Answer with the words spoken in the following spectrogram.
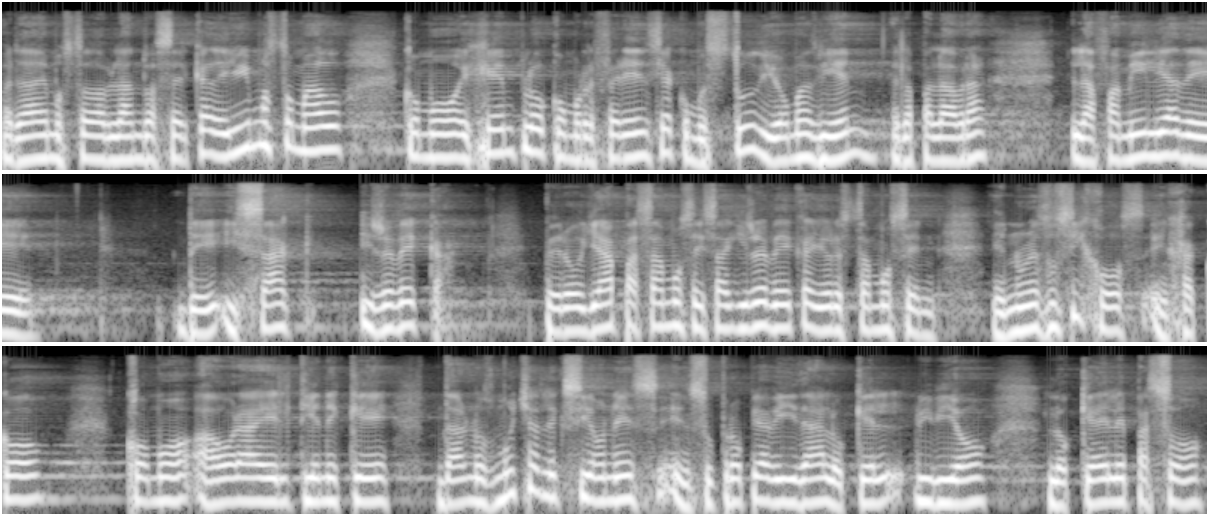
¿verdad? Hemos estado hablando acerca de ello y hemos tomado como ejemplo, como referencia, como estudio, más bien, es la palabra, la familia de, de Isaac y Rebeca. Pero ya pasamos a Isaac y Rebeca y ahora estamos en, en uno de sus hijos, en Jacob, como ahora él tiene que darnos muchas lecciones en su propia vida, lo que él vivió, lo que a él le pasó,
